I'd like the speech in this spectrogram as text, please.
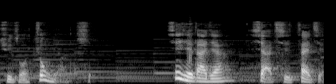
去做重要的事。谢谢大家，下期再见。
